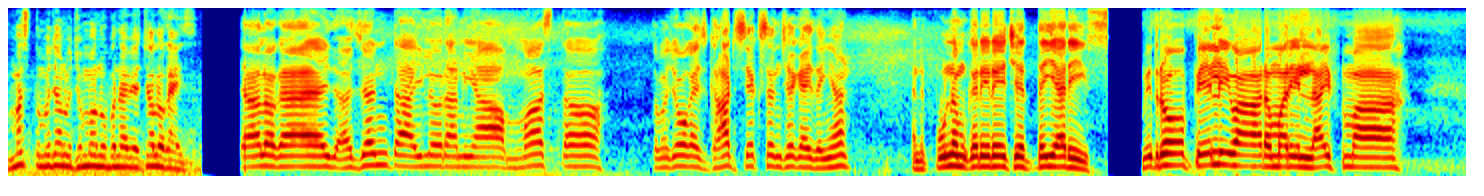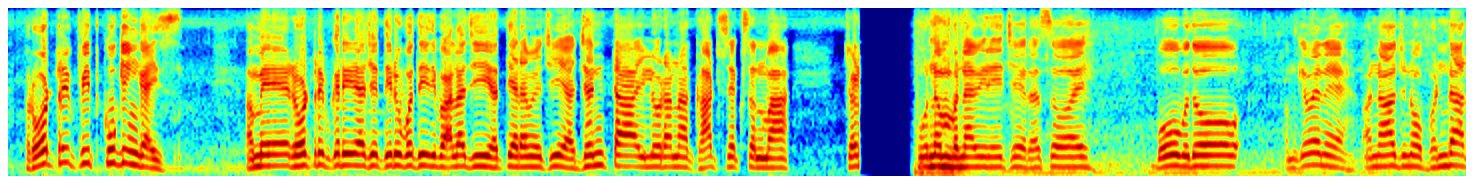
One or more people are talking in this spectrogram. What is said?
મસ્ત મજાનું જમવાનું બનાવીએ. ચાલો ગાઈઝ ચાલો ગાઈઝ અજંટા ઇલોરાની આ મસ્ત તમે જો ગાઈસ ઘાટ સેક્શન છે ગાઈસ અહીંયા. અને પૂનમ કરી રહી છે તૈયારી. મિત્રો, પહેલી વાર અમારી લાઈફમાં road trip with cooking guys અમે રોડ ટ્રીપ કરી રહ્યા છીએ તિરુપતિ બાલાજી. અત્યારે અમે છીએ અજંટા ઇલોરાના ઘાટ સેક્શનમાં ચડ પૂનમ બનાવી રહી છે રસોઈ. બહુ બધો, આમ કહેવાય ને, અનાજનો ભંડાર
